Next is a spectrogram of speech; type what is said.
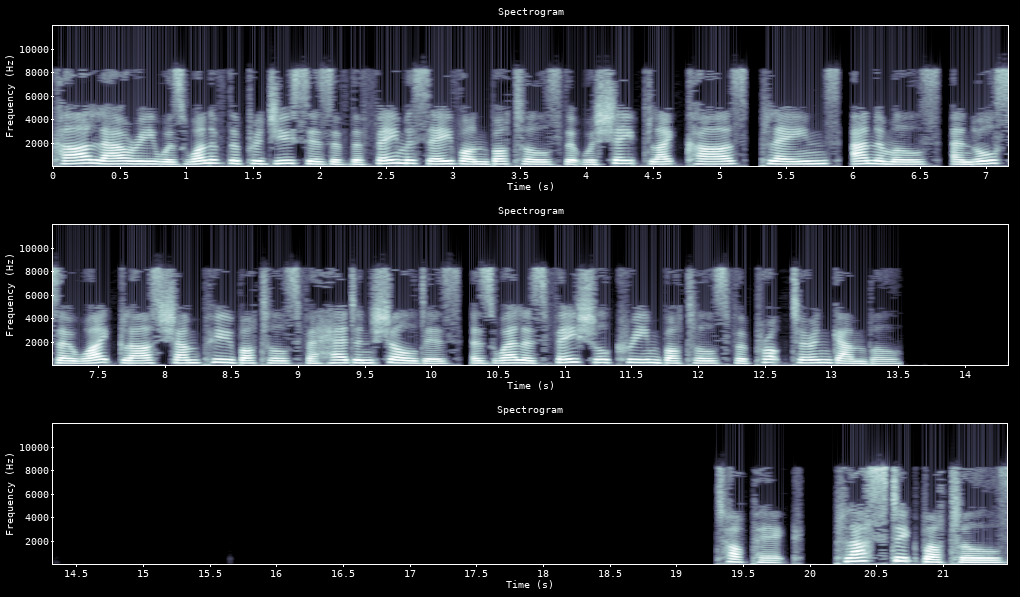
Carr-Lowrey was one of the producers of the famous Avon bottles that were shaped like cars, planes, animals, and also white glass shampoo bottles for head and shoulders, as well as facial cream bottles for Procter & Gamble. Plastic bottles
